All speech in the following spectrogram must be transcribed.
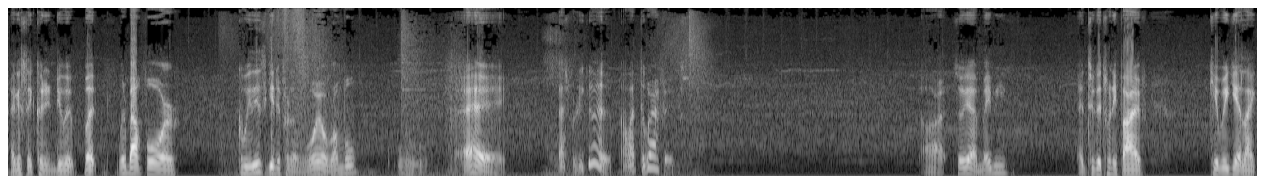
I guess they couldn't do it, but what about for, could we at least get it for the Royal Rumble? Ooh, hey, that's pretty good. I like the graphics. Alright, so yeah, maybe in 2K25, can we get like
